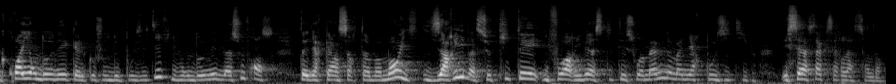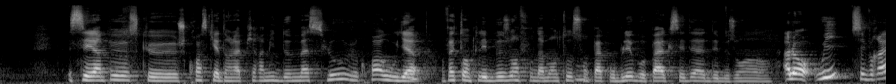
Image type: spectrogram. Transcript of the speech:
croyant donner quelque chose de positif, ils vont donner de la souffrance. C'est-à-dire qu'à un certain moment, ils, arrivent à se quitter, il faut arriver à se quitter soi-même de manière positive. Et c'est à ça que sert l'ascendant. C'est un peu ce que je crois ce qu'il y a dans la pyramide de Maslow, je crois, où il y a, en fait, tant que les besoins fondamentaux ne sont pas comblés, on ne peut pas accéder à des besoins. Alors oui, c'est vrai.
